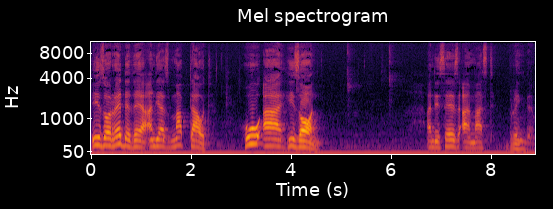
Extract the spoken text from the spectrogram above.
He is already there and he has mapped out who are his own. And he says, I must bring them.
